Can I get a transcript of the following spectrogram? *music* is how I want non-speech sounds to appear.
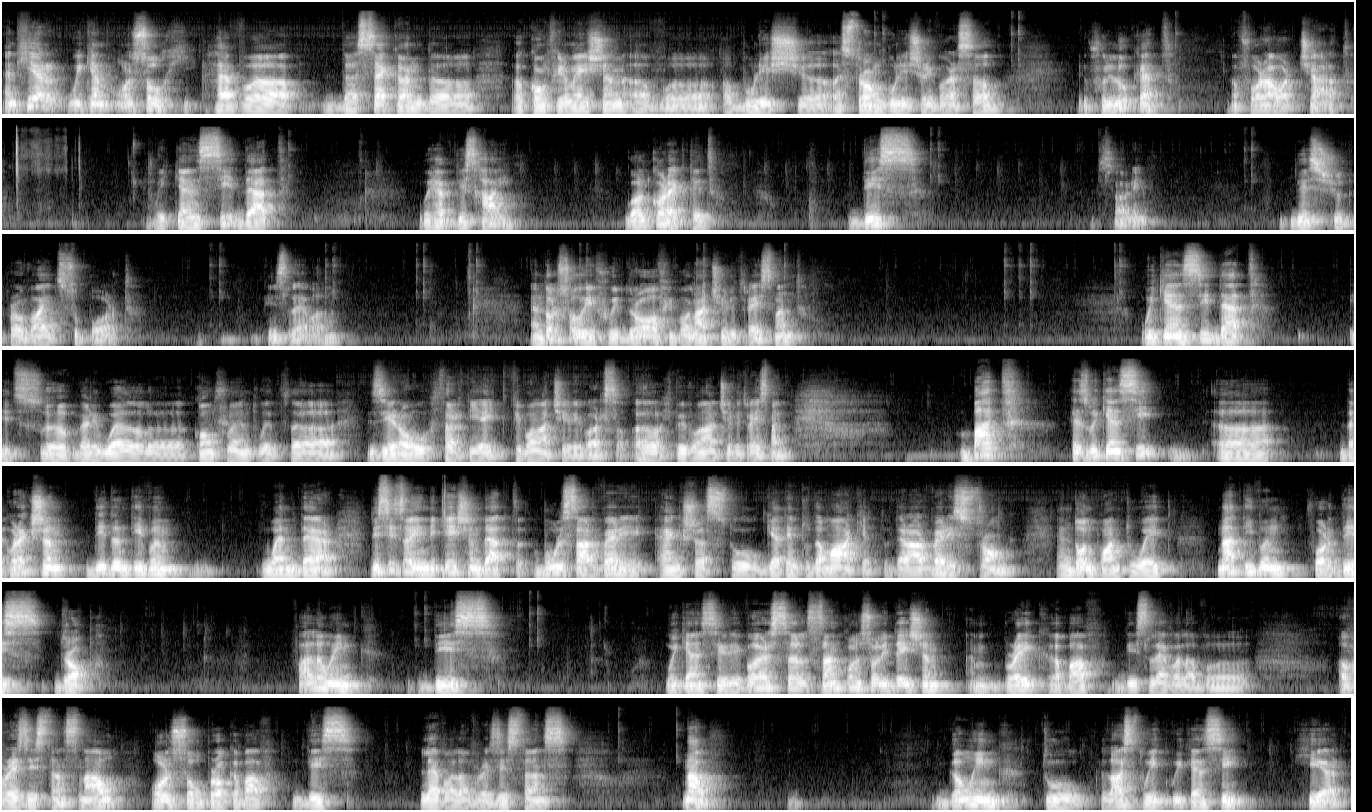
And here we can also have uh, the second uh, confirmation of uh, a bullish, uh, a strong bullish reversal. If we look at a four hour chart, we can see that we have this high, gold corrected, this, sorry, this should provide support, this level. And also if we draw a Fibonacci retracement, we can see that it's uh, very well uh, confluent with uh, 0.38 Fibonacci reversal, uh, Fibonacci retracement. But as we can see, uh, the correction didn't even went there. This is an indication that bulls are very anxious to get into the market. They are very strong and don't want to wait, not even for this drop. Following this, we can see reversal, some consolidation and break above this level of, uh, of resistance now. Also broke above this level of resistance. Now, going to last week, we can see here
